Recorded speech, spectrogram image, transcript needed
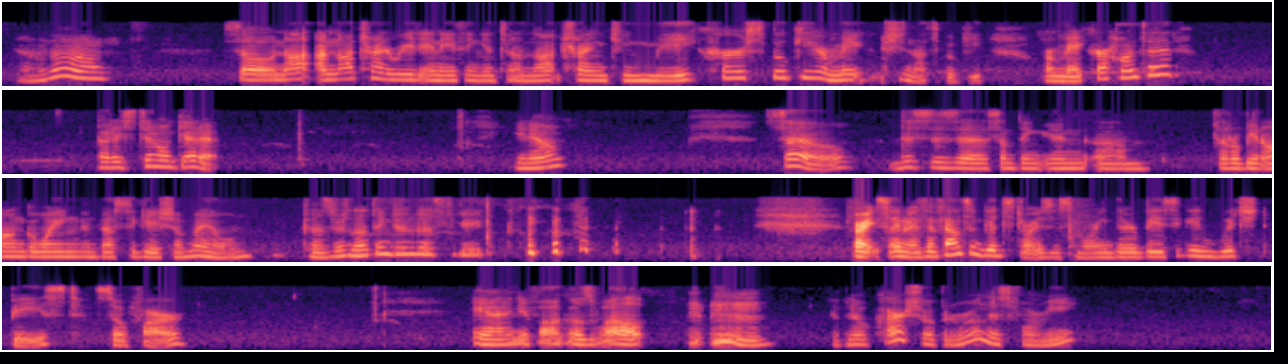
I don't know. So not I'm not trying to read anything into I'm not trying to make her spooky or make she's not spooky or make her haunted. But I still don't get it. You know? So, this is uh, something in um, that'll be an ongoing investigation of my own because there's nothing to investigate. All right, so anyways, I found some good stories this morning. They're basically witch based so far. And if all goes well, If no car show up and ruin this for me,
